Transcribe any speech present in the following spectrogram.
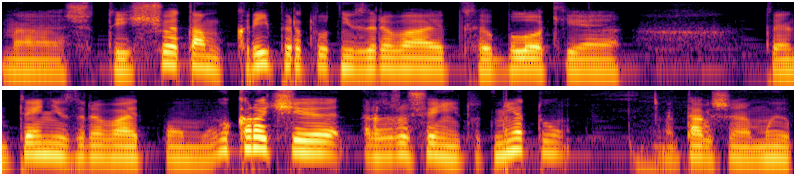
на что-то еще, там крипер тут не взрывает блоки, ТНТ не взрывает, по-моему. Ну, короче, разрушений тут нету. Также мы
